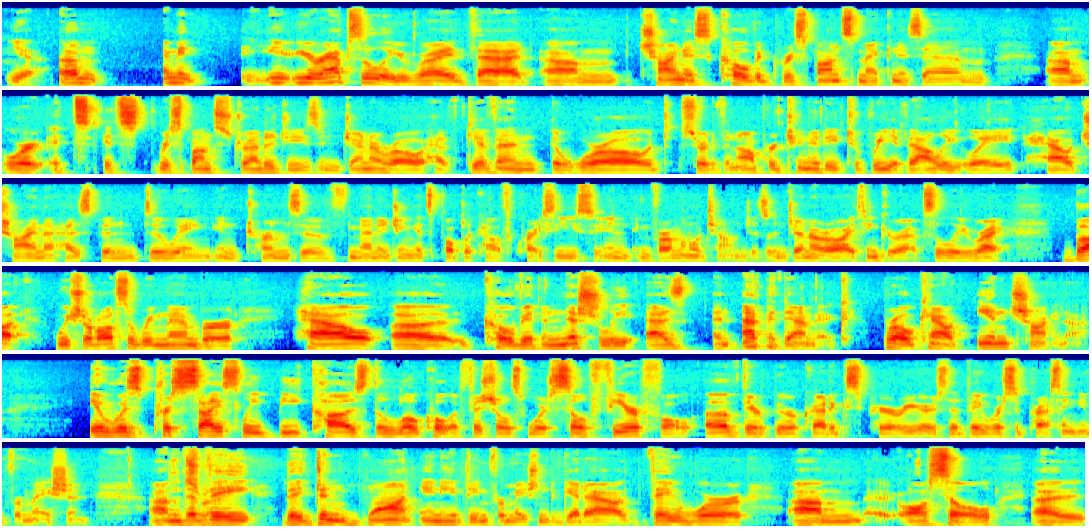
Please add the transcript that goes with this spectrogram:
Yeah. Um, I mean, you're absolutely right that um, China's COVID response mechanism um, or its its response strategies in general have given the world sort of an opportunity to reevaluate how China has been doing in terms of managing its public health crises and environmental challenges in general. I think you're absolutely right, but we should also remember how uh, COVID initially, as an epidemic, broke out in China it was precisely because the local officials were so fearful of their bureaucratic superiors that they were suppressing information. Um, that right. they they didn't want any of the information to get out. They were um, also uh,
